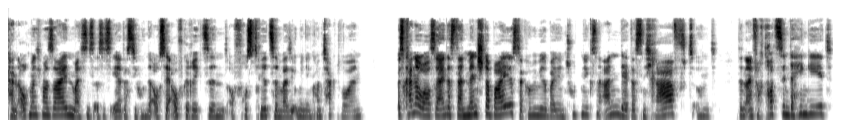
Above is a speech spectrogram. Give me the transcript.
Kann auch manchmal sein. Meistens ist es eher, dass die Hunde auch sehr aufgeregt sind, auch frustriert sind, weil sie unbedingt Kontakt wollen. Es kann aber auch sein, dass da ein Mensch dabei ist, da kommen wir wieder bei den Tutnixen an, der das nicht rafft und dann einfach trotzdem dahin geht.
